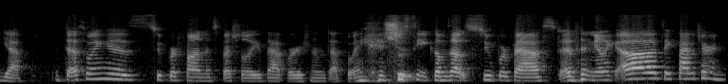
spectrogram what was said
Yeah. Deathwing is super fun, especially that version of Deathwing. It's just he comes out super fast, and then you're like, ah, take five a turn.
